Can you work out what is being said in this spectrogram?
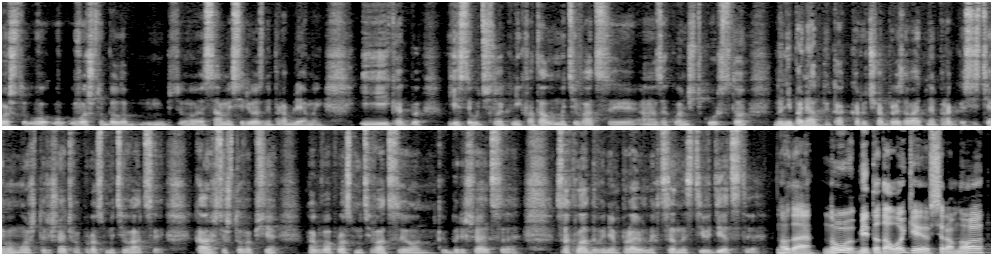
Вот что, вот что было самой серьезной проблемой. И как бы, если у человека не хватало мотивации а, закончить курс, то ну, непонятно, как, короче, образовательная система может решать вопрос мотивации. Кажется, что вообще как бы, вопрос мотивации, он как бы решается закладыванием правильных ценностей в детстве. Ну да. Ну, методология все равно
